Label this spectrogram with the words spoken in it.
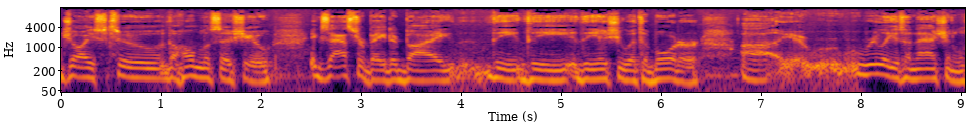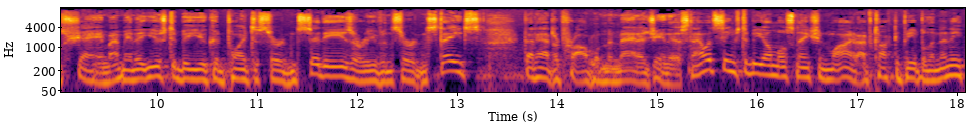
Joyce, to the homeless issue, exacerbated by the the the issue at the border, uh, really is a national shame. I mean, it used to be you could point to certain cities or even certain states that had a problem in managing this. Now it seems to be almost nationwide. I've talked to people in many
